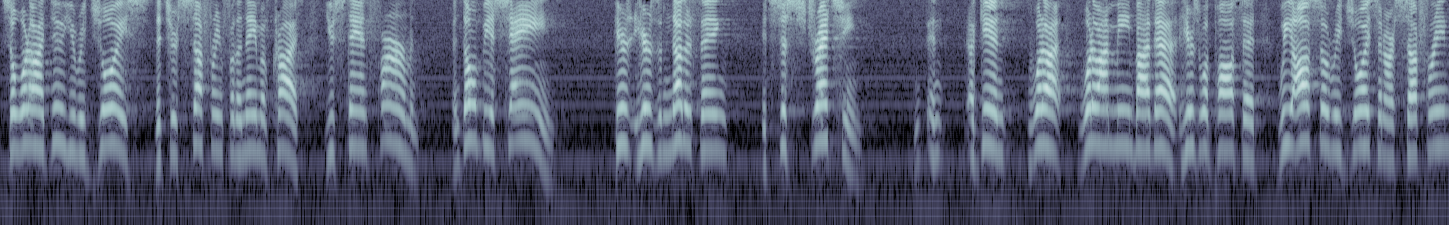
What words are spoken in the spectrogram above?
So, what do I do? You rejoice that you're suffering for the name of Christ. You stand firm and, and don't be ashamed. Here's, here's another thing it's just stretching. And again, what, I, what do I mean by that? Here's what Paul said We also rejoice in our suffering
